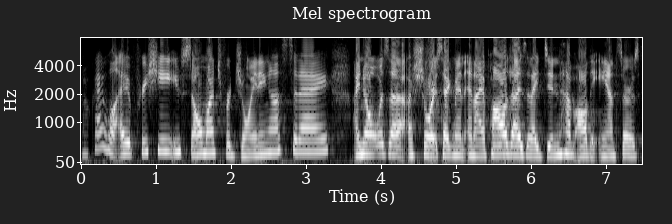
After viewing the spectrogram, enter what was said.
Okay, well, I appreciate you so much for joining us today. I know it was a, a short segment, and I apologize that I didn't have all the answers,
